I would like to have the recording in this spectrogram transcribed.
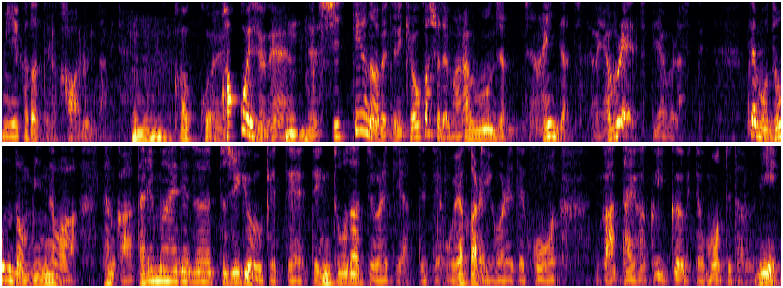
見え方っていうのは変わるんだみたいな、うん。かっこええかっこいいですよね、うん。で詩っていうのは別に教科書で学ぶもんじゃじゃないんだっつって破れっつって。破らせてでもどんどんみんなはなんか当たり前でずっと授業を受けて伝統だって言われてやってて親から言われてこうが大学行くって思ってたのに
